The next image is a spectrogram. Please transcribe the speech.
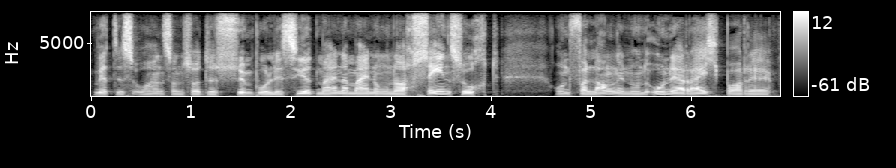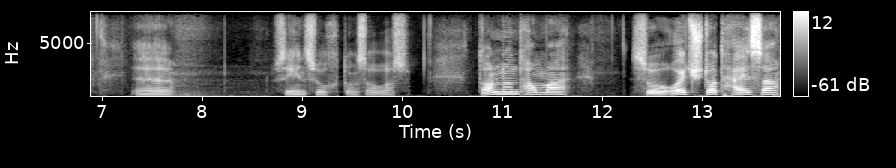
wird es eins und so. Das symbolisiert meiner Meinung nach Sehnsucht und Verlangen und unerreichbare äh, Sehnsucht und sowas. Dann haben wir so Altstadthäuser,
